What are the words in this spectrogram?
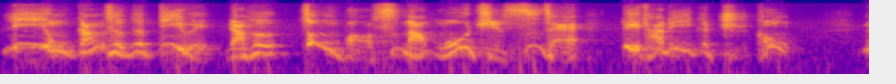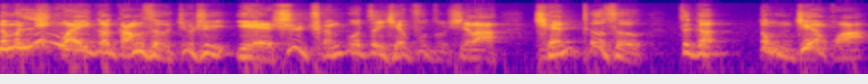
利用港首的地位，然后重宝私囊、谋取私财，对他的一个指控。那么另外一个港首就是也是全国政协副主席了，前特首这个董建华，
